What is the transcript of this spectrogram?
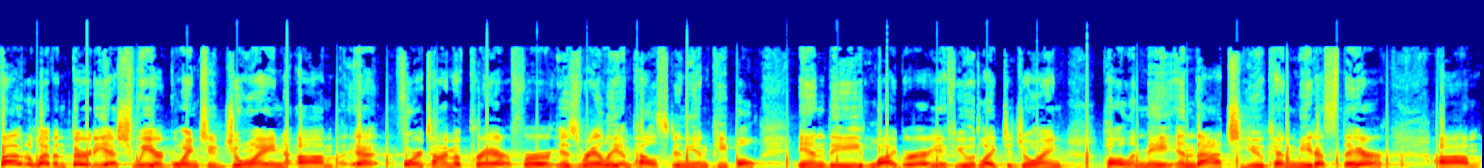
about 11:30ish, we are going to join um, at, for a time of prayer for Israeli and Palestinian people in the library. If you would like to join Paul and me in that, you can meet us there. Um,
